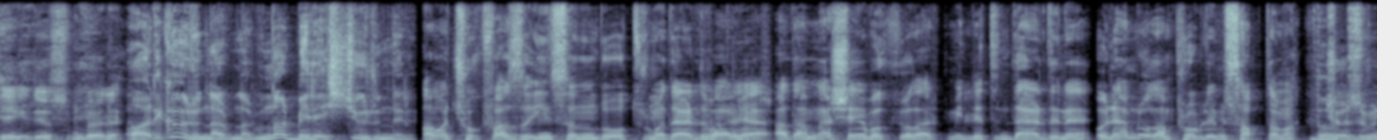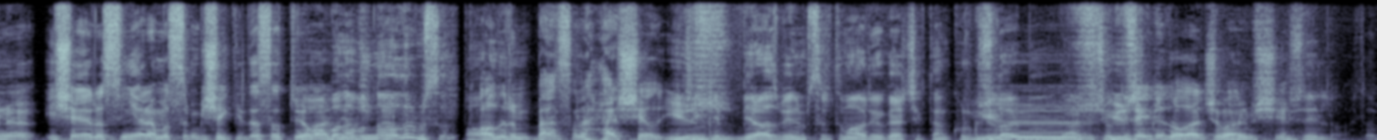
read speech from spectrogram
diye gidiyorsun böyle. Harika ürünler bunlar. Bunlar beleşçi ürünleri. Ama çok fazla insanın bu oturma derdi var ya. Adamlar şeye bakıyorlar. Milletin derdi ne? Önemli olan problemi saptamak. Doğru. Çözümünü işe yarasın yaramasın bir şekilde satıyorlar. Ama bana bundan alır mısın? Alırım. Ben sana her şey alırım. 100, Çünkü biraz benim sırtım ağrıyor gerçekten. Kurgucular bu derdi 100, çok 150 dolar civarı bir şey. 150 dolar. Tabii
